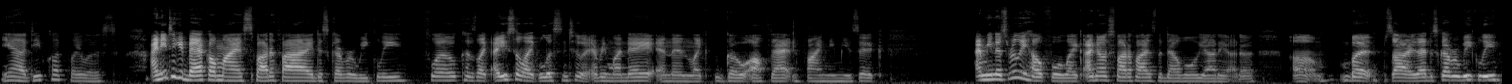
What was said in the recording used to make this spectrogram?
Yeah, deep cut playlist. I need to get back on my Spotify Discover Weekly flow cuz like I used to like listen to it every Monday and then like go off that and find new music. I mean, it's really helpful. Like I know Spotify is the devil, yada yada. Um, but sorry, that Discover Weekly,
